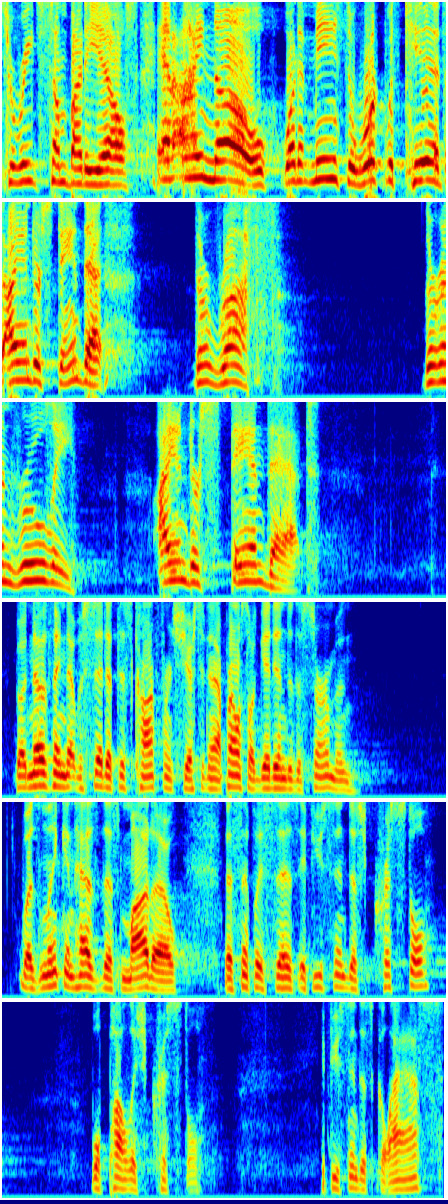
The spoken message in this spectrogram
to reach somebody else? And I know what it means to work with kids. I understand that. They're rough, they're unruly. I understand that. But another thing that was said at this conference yesterday, and I promise I'll get into the sermon was Lincoln has this motto that simply says, If you send us crystal, we'll polish crystal. If you send us glass,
